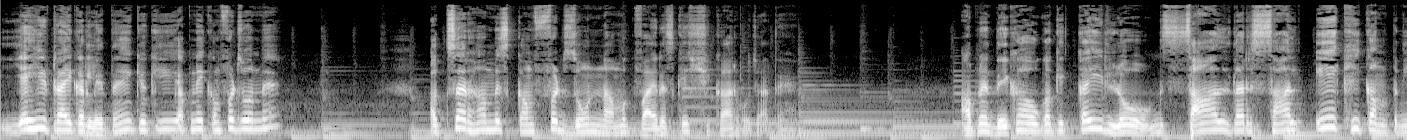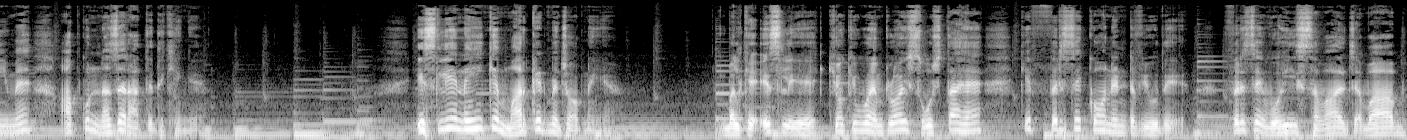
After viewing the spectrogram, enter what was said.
यही ट्राई कर लेते हैं क्योंकि अपने कंफर्ट जोन में अक्सर हम इस कंफर्ट जोन नामक वायरस के शिकार हो जाते हैं। आपने देखा होगा कि कई लोग साल दर साल एक ही कंपनी में आपको नज़र आते दिखेंगे। इसलिए नहीं कि मार्केट में जॉब नहीं है। बल्कि इसलिए क्योंकि वो एम्प्लॉय सोचता है कि फिर से कौन इंटरव्यू दे? फिर से वही सवाल जवाब,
